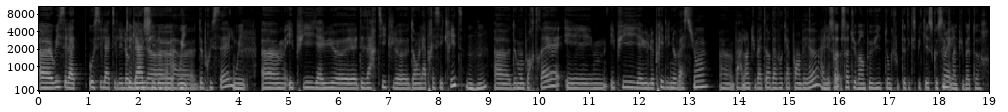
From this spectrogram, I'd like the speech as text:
Oui, c'est la aussi la télé locale de, de, Bruxelles. Oui. Euh, et puis, il y a eu euh, des articles dans la presse écrite mhm. euh, de mon portrait. Et, et, puis, il y a eu le prix de l'innovation par l'incubateur d'avocat.be. Ça, ça, tu vas un peu vite, donc il faut peut-être expliquer ce que c'est que l'incubateur.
